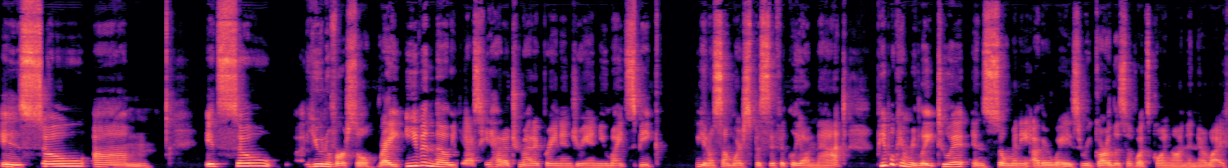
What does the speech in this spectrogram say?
is so um it's so universal, right? Even though yes, he had a traumatic brain injury and you might speak, you know, somewhere specifically on that, people can relate to it in so many other ways regardless of what's going on in their life.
